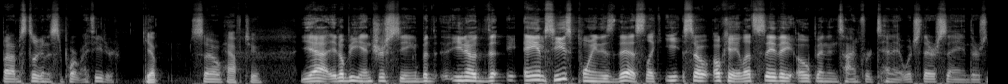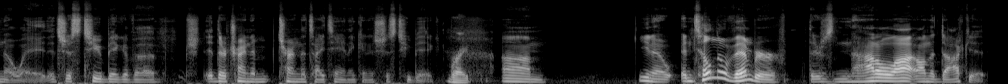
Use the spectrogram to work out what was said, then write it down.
but I'm still gonna support my theater. Yep. So Have to. Yeah, it'll be interesting. But you know, the AMC's point is this: like, so okay, let's say they open in time for Tenet, which they're saying there's no way. It's just too big of a. They're trying to turn the Titanic, and it's just too big. Right. Um, you know, until November, there's not a lot on the docket.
